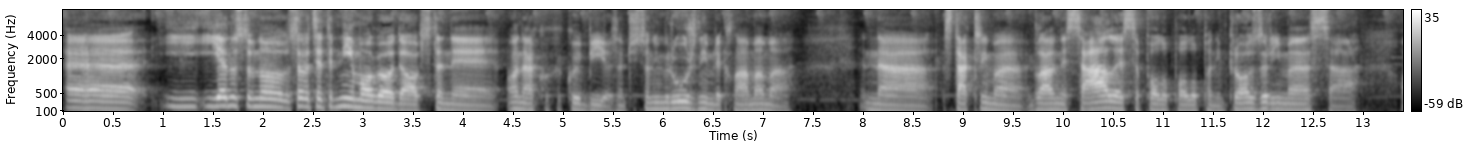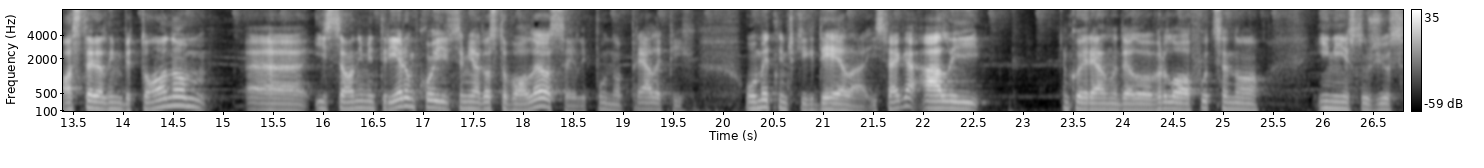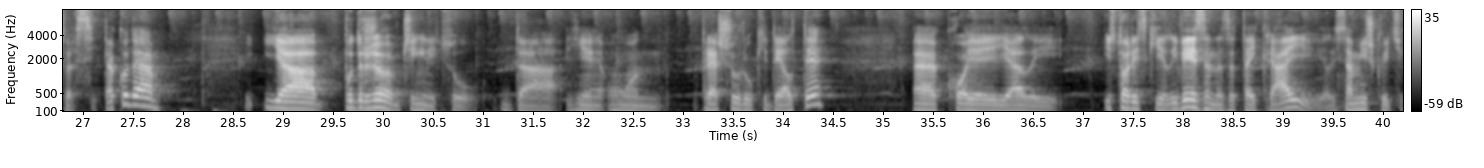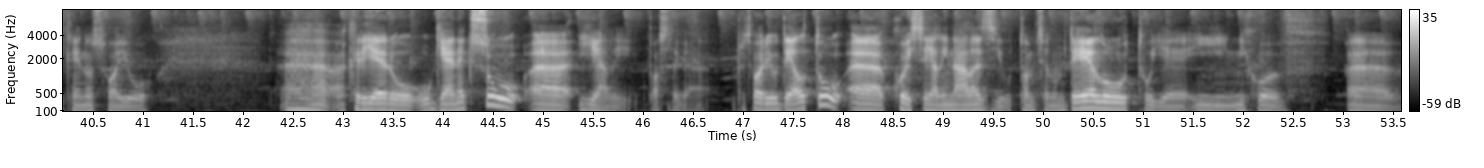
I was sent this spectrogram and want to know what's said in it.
E, i, I jednostavno Sava centar nije mogao da opstane onako kako je bio, znači sa onim ružnim reklamama na staklima glavne sale, sa polupolupanim prozorima, sa ostarelim betonom e, i sa onim interijerom koji sam ja dosta voleo, sa ili puno prelepih umetničkih dela i svega, ali koje je realno delo vrlo ofucano i nije služio svrsi. Tako da ja podržavam činjenicu da je on prešao ruki Delte, e, koja je, jeli, istorijski ili vezana za taj kraj, jeli, sam Mišković je krenuo svoju e, karijeru u Genexu e, i jeli, posle ga pretvorio u Deltu, e, koji se jeli nalazi u tom celom delu, tu je i njihov e,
